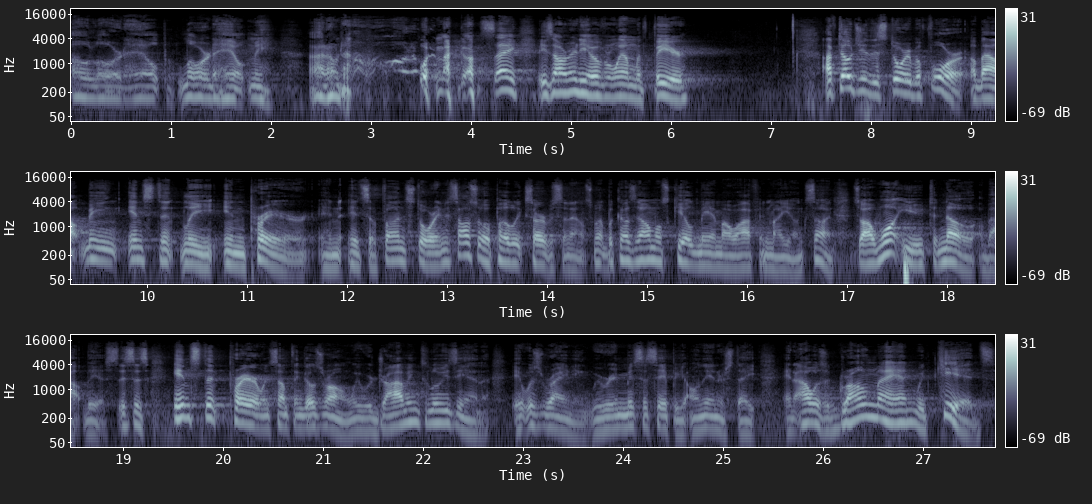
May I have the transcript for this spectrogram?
Oh, Lord, help. Lord, help me. I don't know. what am I going to say? He's already overwhelmed with fear. I've told you this story before about being instantly in prayer, and it's a fun story, and it's also a public service announcement because it almost killed me and my wife and my young son. So I want you to know about this. This is instant prayer when something goes wrong. We were driving to Louisiana, it was raining, we were in Mississippi on the interstate, and I was a grown man with kids.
